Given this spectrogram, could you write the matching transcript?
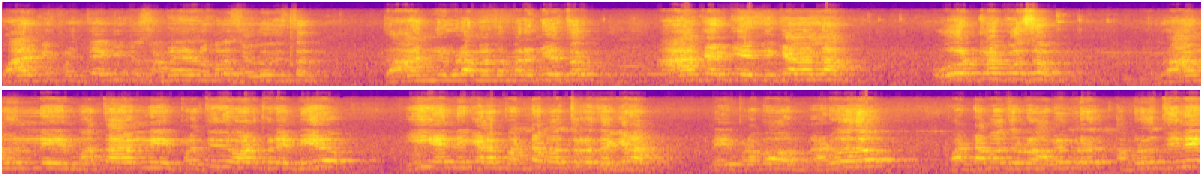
వారికి ప్రత్యేకించి సమయం లోపల సెలవు ఇస్తారు. దాన్ని కూడా మతపరం చేస్తారు. ఆఖరికి ఎన్నికలల్లా ఓట్ల కోసం రాముణ్ణి మతాన్ని ప్రతిదీ వాడుకునే మీరు ఈ ఎన్నికల పట్టభద్రుల దగ్గర మీ ప్రభావం నడవదు. పట్టభద్రులు అభివృ అభివృద్ధిని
